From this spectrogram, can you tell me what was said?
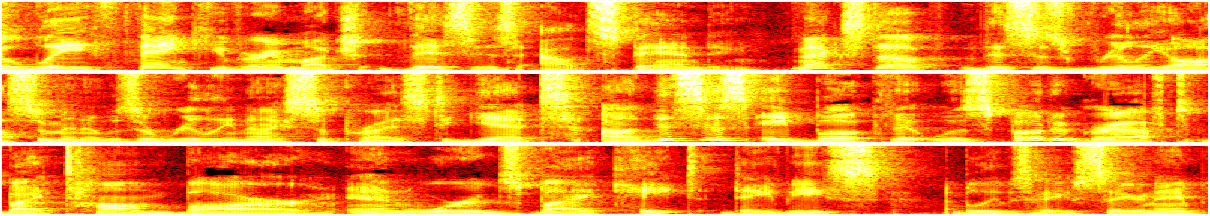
So, Lee, thank you very much. This is outstanding. Next up, this is really awesome, and it was a really nice surprise to get. Uh, this is a book that was photographed by Tom Barr and words by Kate Davies, I believe is how you say your name.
